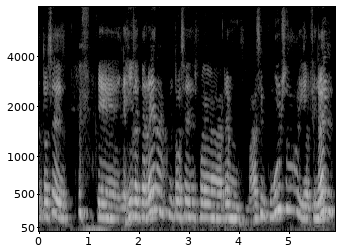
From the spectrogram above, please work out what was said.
entonces, eh, elegí la carrera, entonces fue más impulso y al final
